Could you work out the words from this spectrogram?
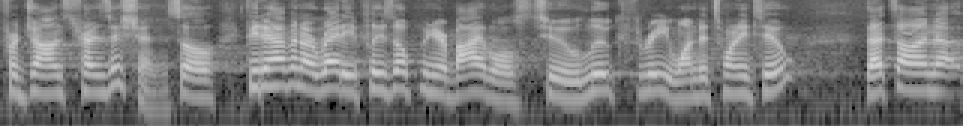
for John's transition. So if you haven't already, please open your Bibles to Luke 3 1 to 22. That's on uh,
